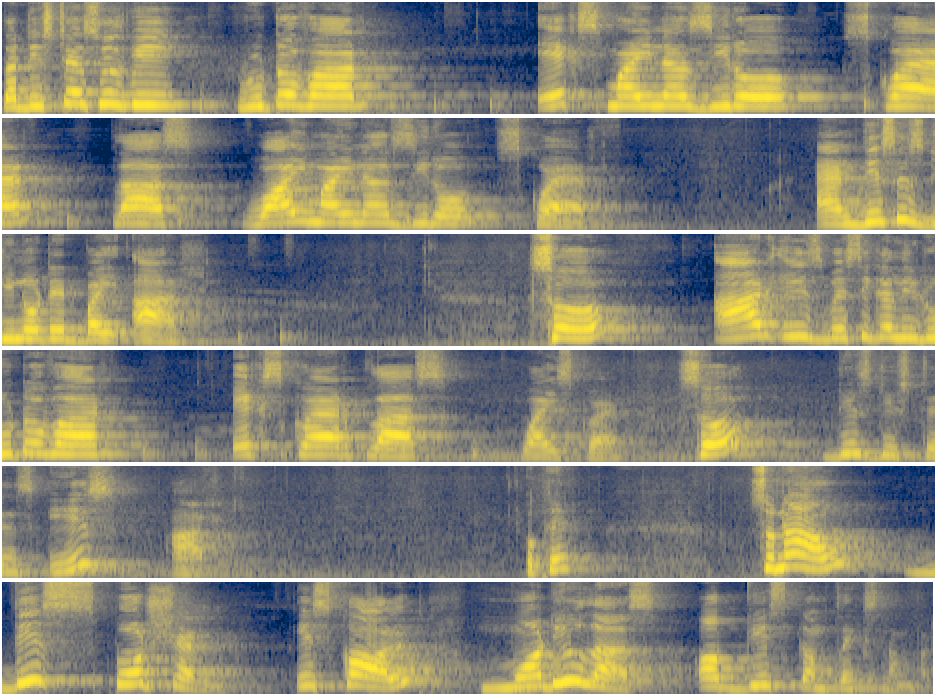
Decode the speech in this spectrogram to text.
The distance will be root over x minus 0 square plus y minus 0 square and this is denoted by r. So, r is basically root over x square plus y square. So, this distance is r. Okay. So, now this portion is called modulus of this complex number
